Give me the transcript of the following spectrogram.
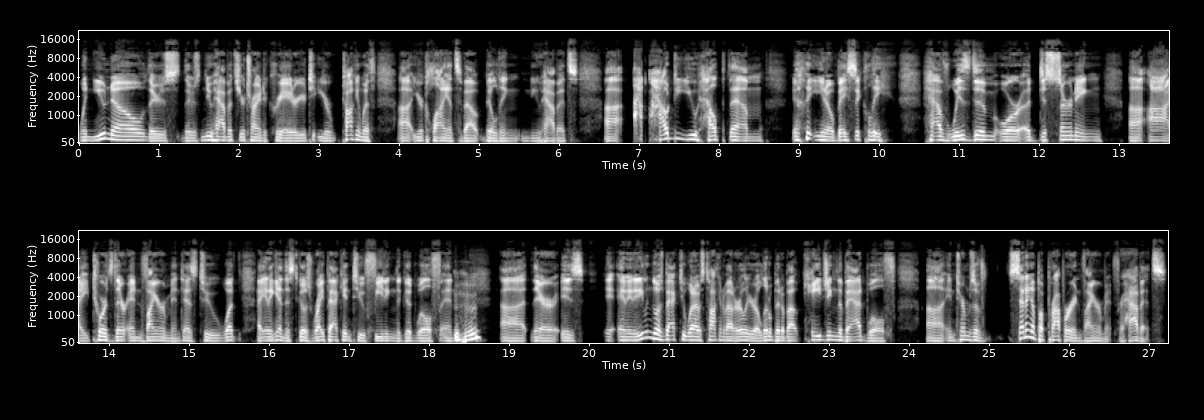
when you know there's there's new habits you're trying to create, or you're t- you're talking with uh, your clients about building new habits, uh, h- how do you help them, you know, basically have wisdom or a discerning uh, eye towards their environment as to what? And again, this goes right back into feeding the good wolf, and mm-hmm. Uh, there is and it even goes back to what I was talking about earlier a little bit about caging the bad wolf uh, in terms of setting up a proper environment for habits.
